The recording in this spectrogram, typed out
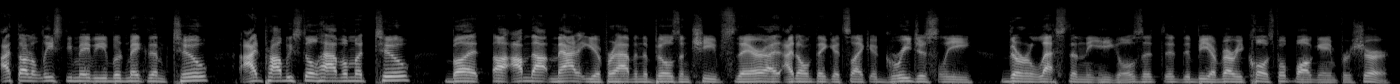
I thought at least you maybe would make them two. I'd probably still have them at two, but uh, I'm not mad at you for having the Bills and Chiefs there. I, I don't think it's like egregiously they're less than the Eagles. It, it'd be a very close football game for sure.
